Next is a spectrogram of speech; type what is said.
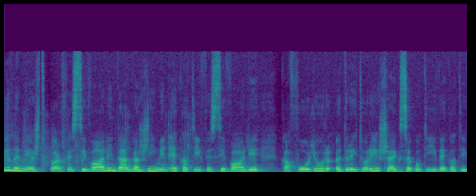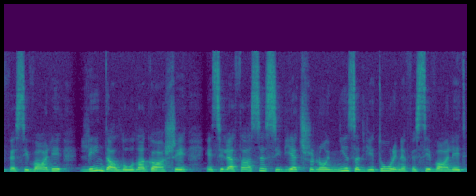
fillimisht për festivalin dhe angazhimin e këtij festivali ka folur drejtoresha ekzekutive e këtij festivali, Linda Llulla Gashi, e cila tha se sivjet shënojmë njëzet vjetorin e festivalit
